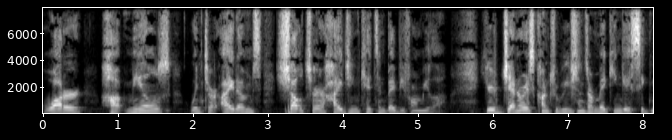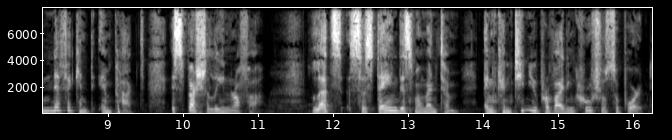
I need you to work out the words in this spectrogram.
water, hot meals, winter items, shelter, hygiene kits, and baby formula. Your generous contributions are making a significant impact, especially in Rafah. Let's sustain this momentum and continue providing crucial support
